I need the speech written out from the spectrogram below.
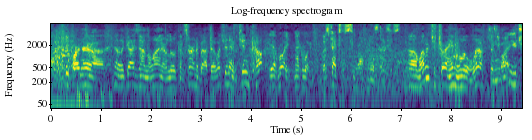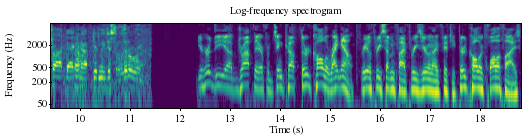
Hey, partner, uh, you know, the guys down the line are a little concerned about that. What's your name? Tin Cup? Yeah, Roy McAvoy, West Texas. We're off in West Texas. Uh, why don't you try him a little left and you Why don't you try backing up, give me just a little room. You heard the uh, drop there from Tin Cup. Third caller right now, 303-753-0950. Third caller qualifies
